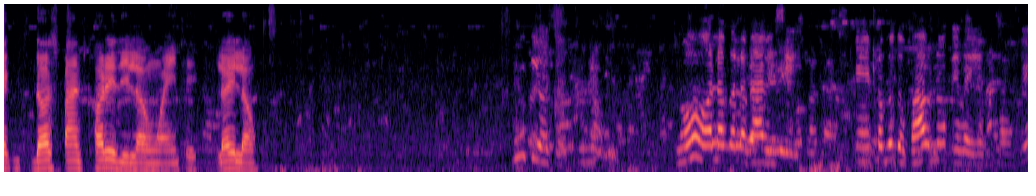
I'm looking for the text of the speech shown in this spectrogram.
એક દસ પાંચ ખરીદી લઉં હું અહીંથી લઈ લઉં. શું કયો છો. જો અલગ અલગ આવી છે. કે એટલો બધો ભાવ ન કહેવાય એમ કહું કે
